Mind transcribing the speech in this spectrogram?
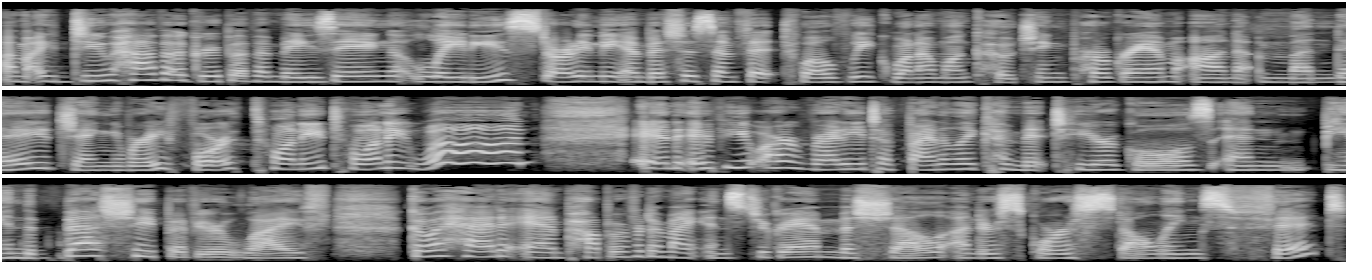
Um, I do have a group of amazing ladies starting the Ambitious and Fit 12 week one on one coaching program on Monday, January 4th, 2021. And if you are ready to finally commit to your goals and be in the best shape of your life, go ahead and pop over to my Instagram, Michelle underscore Stallings Fit,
